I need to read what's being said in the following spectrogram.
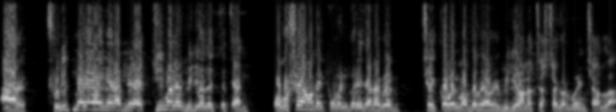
আর শরীফ মেলা আইনের আপনারা কি মালের ভিডিও দেখতে চান, অবশ্যই আমাদের কমেন্ট করে জানাবেন। সেই কমেন্ট মাধ্যমে আমি ভিডিও আনার চেষ্টা করব ইনশাল্লাহ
